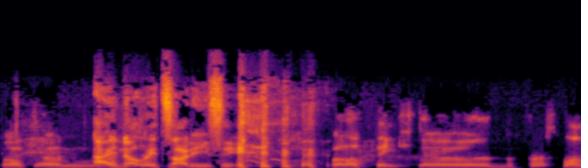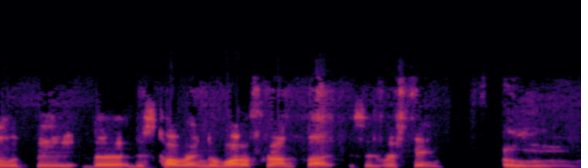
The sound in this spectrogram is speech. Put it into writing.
But um, I know it's not easy. But I think the the first one would be the Discovering the Waterfront by Silverstein. Oh,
